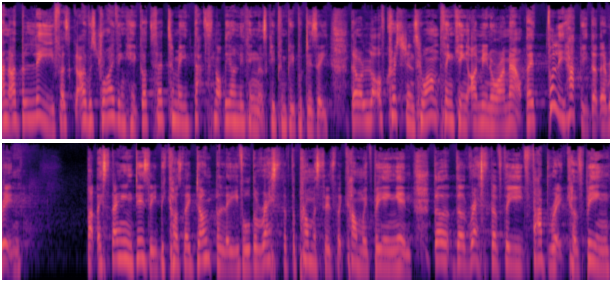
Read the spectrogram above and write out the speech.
And I believe, as I was driving here, God said to me, that's not the only thing that's keeping people dizzy. There are a lot of Christians who aren't thinking, I'm in or I'm out. They're fully happy that they're in but they're staying dizzy because they don't believe all the rest of the promises that come with being in, the, the rest of the fabric of being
